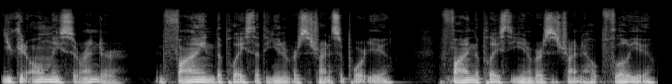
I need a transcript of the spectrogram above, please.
you can only surrender and find the place that the universe is trying to support you, find the place the universe is trying to help flow you.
